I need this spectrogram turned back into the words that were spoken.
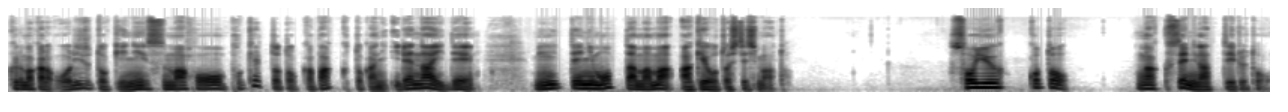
車から降りる時にスマホをポケットとかバッグとかに入れないで右手に持ったまま開けようとしてしまうと。そういうことが癖になっていると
